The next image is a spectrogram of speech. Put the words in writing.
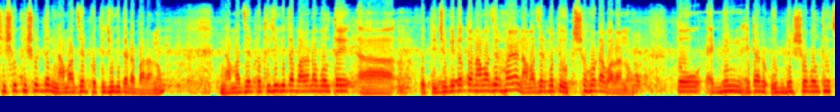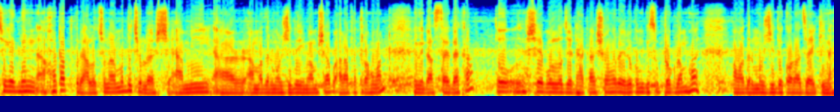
শিশু কিশোরদের নামাজের প্রতিযোগিতাটা বাড়ানো। নামাজের প্রতিযোগিতা বাড়ানো বলতে প্রতিযোগিতা তো নামাজের হয় না, নামাজের প্রতি উৎসাহটা বাড়ানো। তো একদিন এটার উদ্দেশ্য বলতে হচ্ছে একদিন হঠাৎ করে আলোচনার মধ্যে চলে আসছে আমি আর আমাদের মসজিদে ইমাম সাহেব আরাফাত রহমান, একদিন রাস্তায় দেখা। তো সে বলল যে ঢাকা শহরে এরকম কিছু প্রোগ্রাম হয়, আমাদের মসজিদে করা যায় কি না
